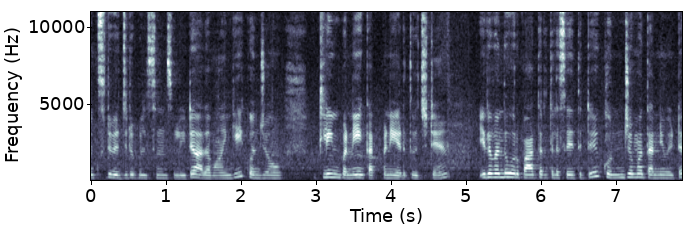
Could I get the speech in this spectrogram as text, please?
மிக்ஸ்டு வெஜிடபிள்ஸ்னு சொல்லிட்டு அதை வாங்கி கொஞ்சம் க்ளீன் பண்ணி கட் பண்ணி எடுத்து வச்சுட்டேன். இதை வந்து ஒரு பாத்திரத்தில் சேர்த்துட்டு கொஞ்சமாக தண்ணி விட்டு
